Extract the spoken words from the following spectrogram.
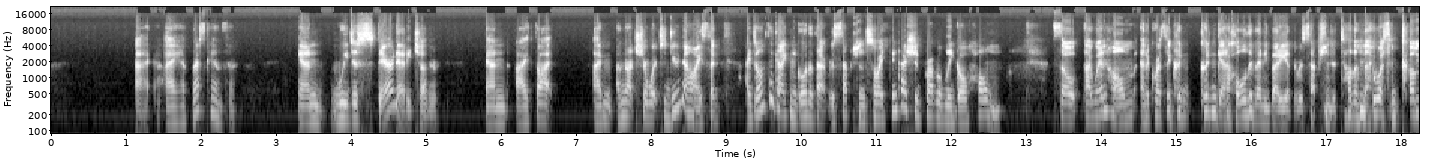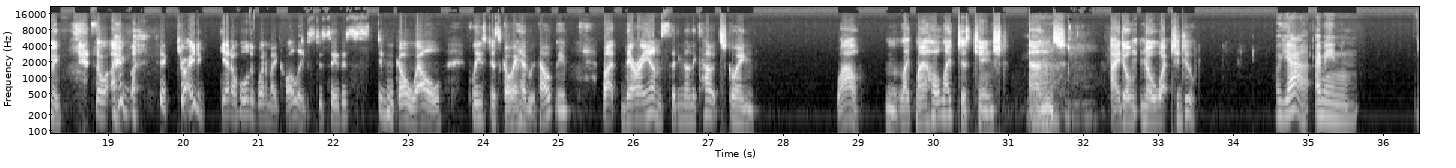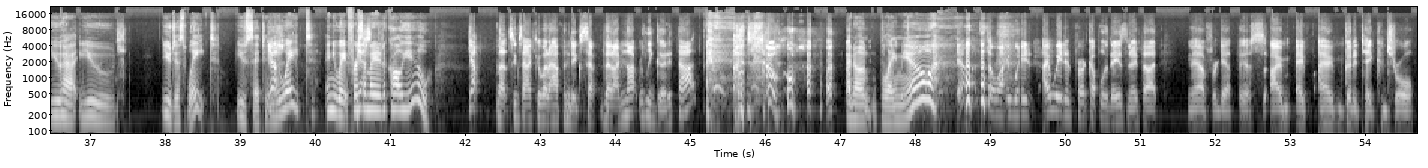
I, I have breast cancer. And we just stared at each other. And I thought, I'm, I'm not sure what to do now. I said, I don't think I can go to that reception, so I think I should probably go home. So I went home, and of course, I couldn't couldn't get a hold of anybody at the reception to tell them I wasn't coming. So I'm trying to get a hold of one of my colleagues to say this didn't go well. Please just go ahead without me. But there I am, sitting on the couch, going, "Wow, like my whole life just changed, yeah. and I don't know what to do." Well, yeah, I mean, you had you you just wait you sit and yeah. you wait and you wait for yes. somebody to call you. Yep, that's exactly what happened, except that I'm not really good at that. so I don't blame you. yeah, so I waited. I waited for a couple of days, and I thought, yeah, forget this. I'm I, am i am going to take control.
